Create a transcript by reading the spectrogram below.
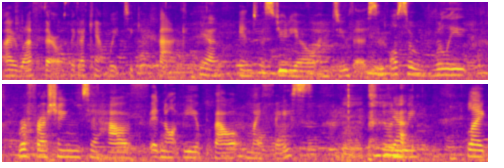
I left there, I was like, I can't wait to get back Yeah. into the studio and do this, and also really refreshing to have it not be about my face. You know what Yeah. I mean? Like,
